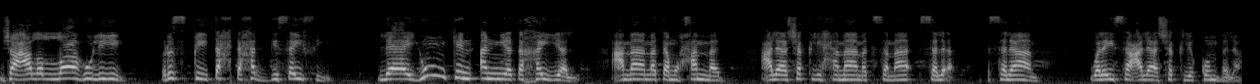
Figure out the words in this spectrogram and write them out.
جعل الله لي رزقي تحت حد سيفي. لا يمكن أن يتخيل عمامة محمد على شكل حمامة سما سلا سلام وليس على شكل قنبلة.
